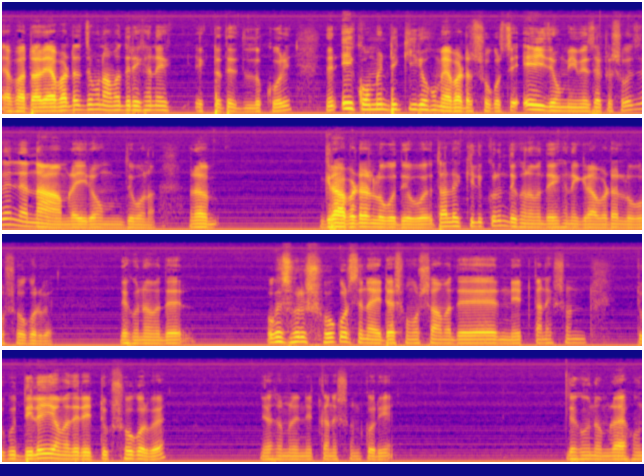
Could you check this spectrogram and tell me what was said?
অ্যাভাটার অ্যাভাটার যেমন আমাদের এখানে একটাতে লক্ষ্য করি দেন এই কমেন্টে কীরকম অ্যাভাটার শো করছে, এই যেরকম ইমেজ একটা শো করছে না, আমরা এইরকম দেবো না। আমরা গ্রাভাটার লোগো দেবো, তাহলে ক্লিক করুন, দেখুন আমাদের এখানে গ্রাভাটার লোগো শো করবে। দেখুন আমাদের ওকে সরি শো করছে না, এটা সমস্যা আমাদের নেট কানেকশন টুকু দিলেই আমাদের এইটুকু শো করবে। আমরা নেট কানেকশন করি। দেখুন, আমরা এখন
